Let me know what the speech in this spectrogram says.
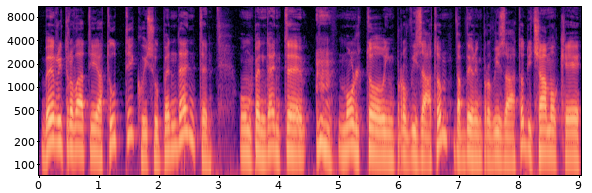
Ben ritrovati a tutti qui su Pendente, un pendente molto improvvisato, davvero improvvisato. Diciamo che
